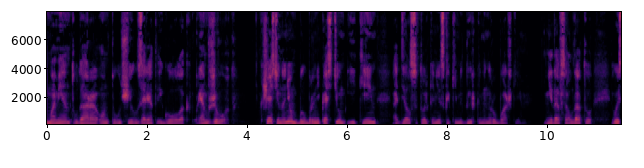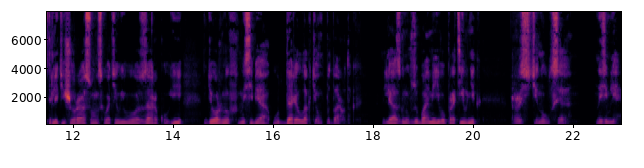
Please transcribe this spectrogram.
момент удара он получил заряд иголок прямо в живот. К счастью, на нем был бронекостюм, и Кейн отделался только несколькими дырками на рубашке. Не дав солдату выстрелить еще раз, он схватил его за руку и, дернув на себя, ударил локтем в подбородок. Лязгнув зубами, его противник растянулся на земле.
